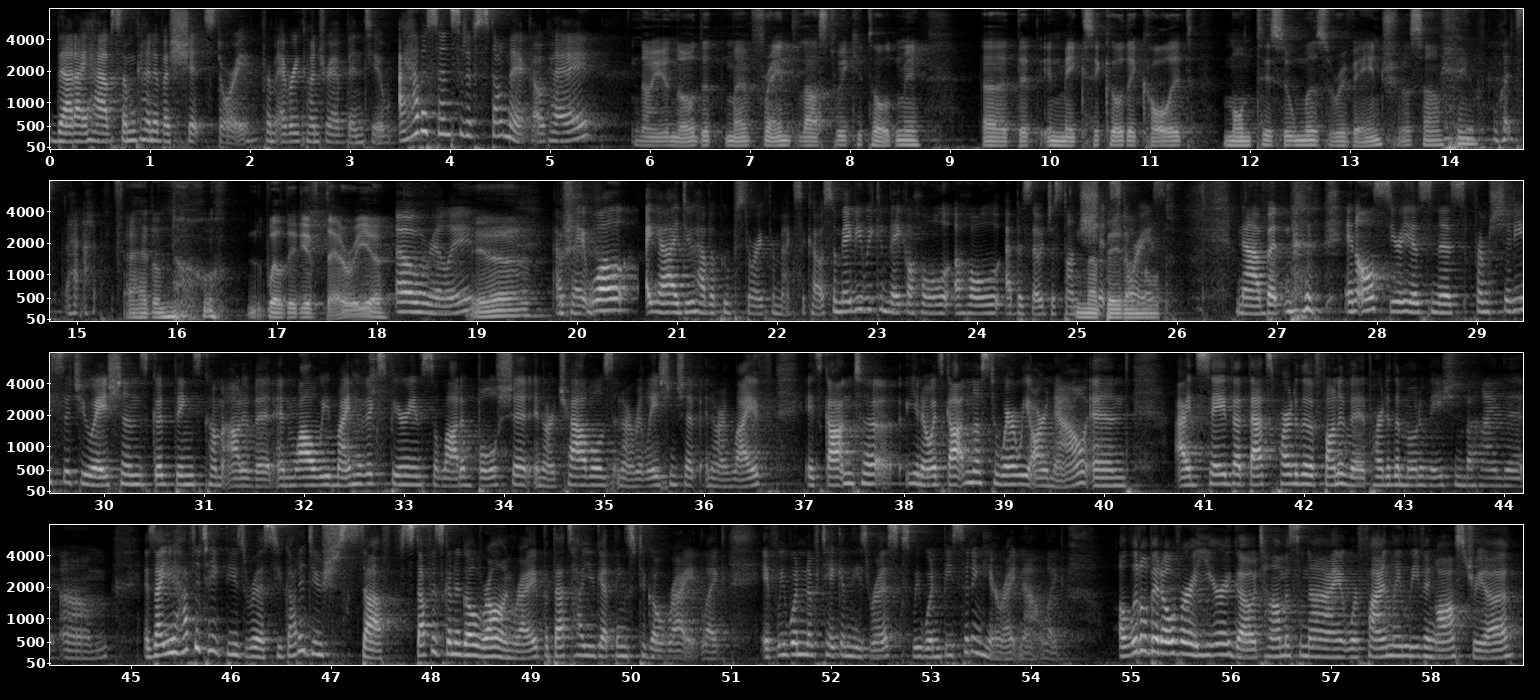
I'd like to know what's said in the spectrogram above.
that I have some kind of a shit story from every country I've been to. I have a sensitive stomach. Okay. No, you know that my friend last week he told me uh, that in Mexico they call it Montezuma's revenge or something. What's that? I don't know. well, did you have diarrhea? Oh, really? Yeah. Okay. Well, yeah, I do have a poop story from Mexico, so maybe we can make a whole a whole episode just on shit stories. not. Nah, but in all seriousness, from shitty situations, good things come out of it. And while we might have experienced a lot of bullshit in our travels, in our relationship, in our life, it's gotten to, you know, it's gotten us to where we are now. And I'd say that that's part of the fun of it, part of the motivation behind it. Um, is that you have to take these risks. You got to do stuff. Stuff is going to go wrong, right? But that's how you get things to go right. Like, if we wouldn't have taken these risks, we wouldn't be sitting here right now. Like, a little bit over a year ago, Thomas and I were finally leaving Austria,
